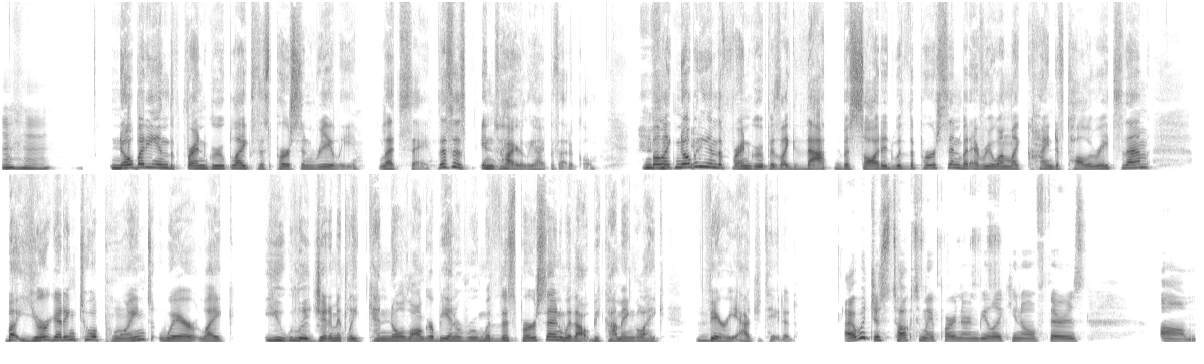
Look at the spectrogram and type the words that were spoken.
Mm-hmm. Nobody in the friend group likes this person, really. Let's say this is entirely hypothetical, but like nobody in the friend group is like that besotted with the person, but everyone like kind of tolerates them. But you're getting to a point where like you legitimately can no longer be in a room with this person without becoming like very agitated. I would just talk to my partner and be like, you know, if there's um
